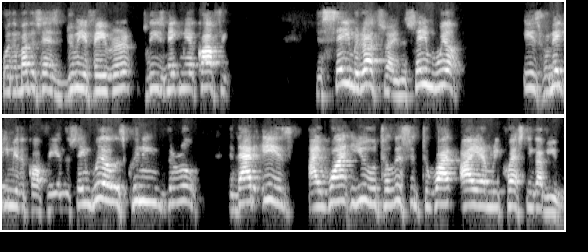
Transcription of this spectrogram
Or the mother says, do me a favor, please make me a coffee. The same ratzah, the same will is for making me the coffee, and the same will is cleaning the room. And that is, I want you to listen to what I am requesting of you.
